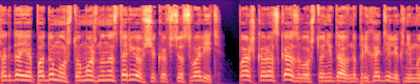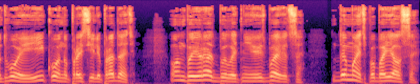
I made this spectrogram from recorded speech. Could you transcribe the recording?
Тогда я подумал, что можно на старьевщика все свалить. Пашка рассказывал, что недавно приходили к нему двое и икону просили продать. Он бы и рад был от нее избавиться. Да мать побоялся.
